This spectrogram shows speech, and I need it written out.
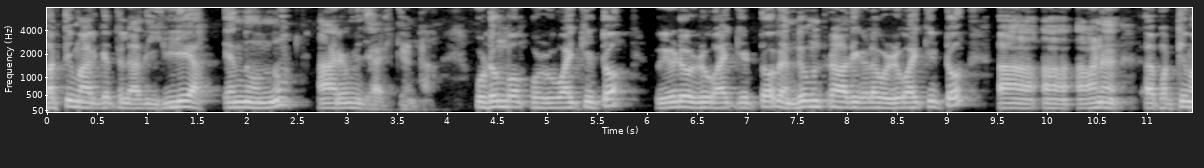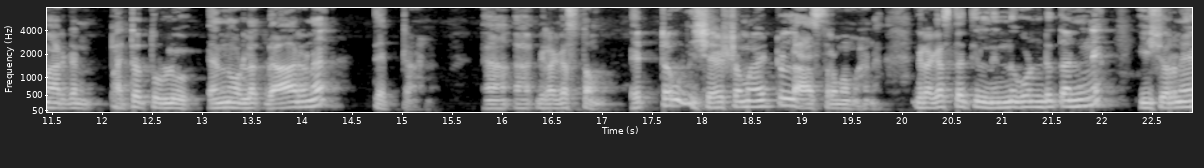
ഭക്തിമാർഗത്തിൽ അത് ഇല്ല എന്നൊന്നും ആരും വിചാരിക്കേണ്ട. കുടുംബം ഒഴിവാക്കിയിട്ടോ വീട് ഒഴിവാക്കിയിട്ടോ ബന്ധുമിത്രാദികളെ ഒഴിവാക്കിയിട്ടോ ആണ് ഭക്തിമാർഗം പറ്റത്തുള്ളൂ എന്നുള്ള ധാരണ തെറ്റാണ്. ഗ്രഹസ്ഥം ഏറ്റവും വിശേഷമായിട്ടുള്ള ആശ്രമമാണ്. ഗ്രഹസ്ഥത്തിൽ നിന്നുകൊണ്ട് തന്നെ ഈശ്വരനെ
